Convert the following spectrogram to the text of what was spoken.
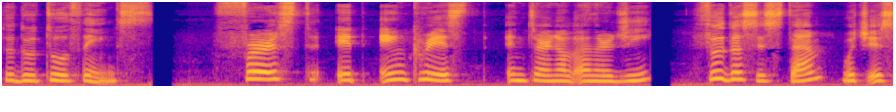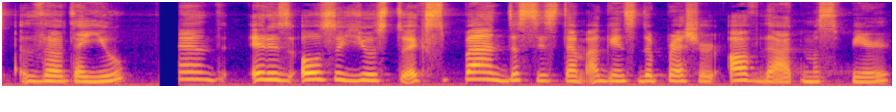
to do two things. First, it increased internal energy through the system, which is delta U, and it is also used to expand the system against the pressure of the atmosphere.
